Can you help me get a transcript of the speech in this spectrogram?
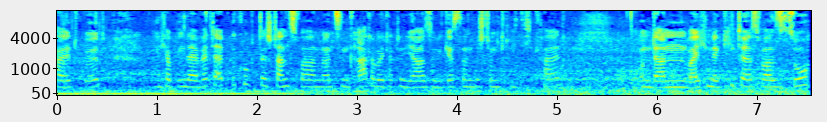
kalt wird. Ich habe in der Wetter-App geguckt, da stand zwar 19 Grad, aber ich dachte, ja, so wie gestern bestimmt richtig kalt. Und dann war ich in der Kita, es war so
